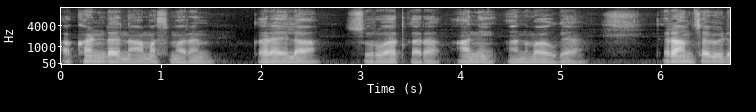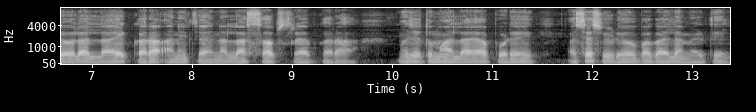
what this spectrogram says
अखंड नामस्मरण करायला सुरुवात करा आणि अनुभव घ्या. तर आमच्या व्हिडिओला लाईक करा आणि चॅनलला सबस्क्राईब करा. म्हणजे तुम्हाला यापुढे असेच व्हिडिओ बघायला मिळतील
